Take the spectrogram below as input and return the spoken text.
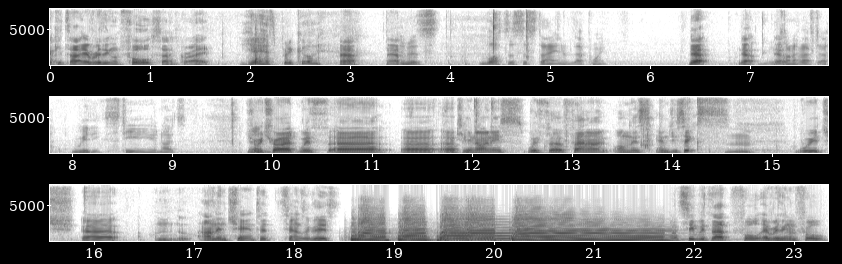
That guitar, everything on full sounded great. Yeah, it's pretty cool. Yeah, yeah, And it's lots of sustain at that point. yeah, yeah. You yeah. kind of have to really steer your notes. Should we try it with uh, uh, uh, P90s with uh, Fano Omnis MG6, Hmm. which uh, unenchanted sounds like this. Let's see with that full, everything on full.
